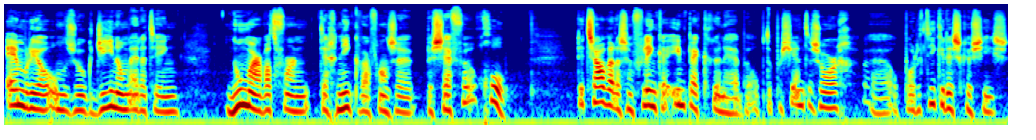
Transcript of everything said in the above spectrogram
embryo-onderzoek, genome editing noem maar wat voor een techniek waarvan ze beseffen: goh, dit zou wel eens een flinke impact kunnen hebben op de patiëntenzorg, uh, op politieke discussies.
